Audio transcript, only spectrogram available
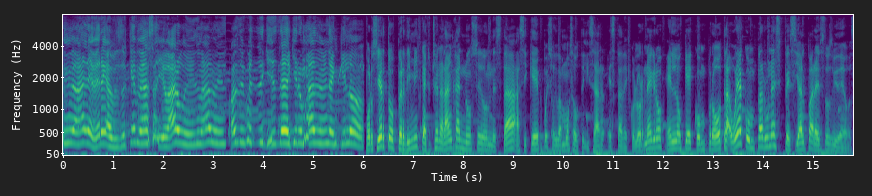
me vale verga, pues ¿qué me vas a llevar, güey? Mames. Aquí nomás, tranquilo. Por cierto, perdí mi cachucha naranja, no sé dónde está, así que pues hoy vamos a utilizar esta de color negro, en lo que compro otra. Voy a comprar una especial para estos videos.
